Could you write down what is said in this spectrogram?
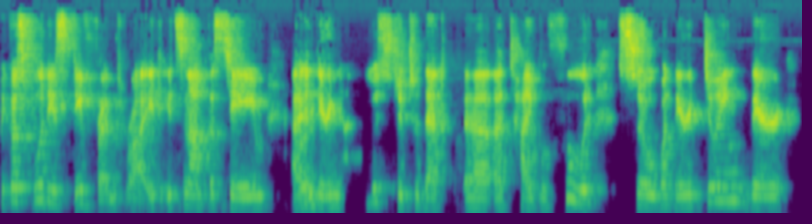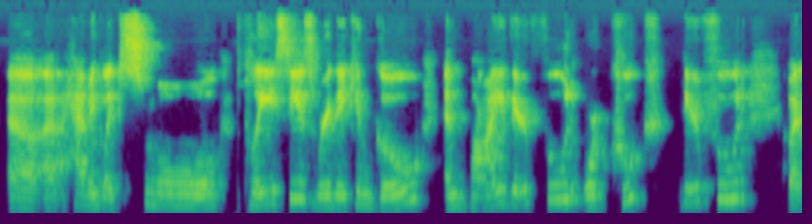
because food is different, right? It's not the same, uh, right. and they're not used to, to that uh, type of food. So what they're doing, they're uh, uh, having like small places where they can go and buy their food or cook their food, but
